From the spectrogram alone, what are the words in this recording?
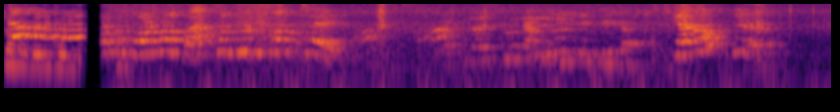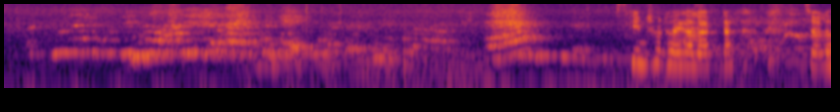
চলো বেরিয়ে পড়ি। স্ক্রিনশট হয়ে গেল একটা। চলো।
